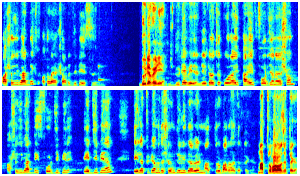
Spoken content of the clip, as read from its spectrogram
পাঁচশো জিবি হার্ড ডিস্ক অথবা একশো আঠাশ জিবি এসএসডি দুইটা ভেরিয়েন্ট দুইটাই ভেরিয়েন্ট এটা হচ্ছে core I five four generation পাঁচশো GB hard disk four GB eight GB RAM এই ল্যাপটপটি আমাদের শোরুম থেকে নিতে হবে মাত্র বারো হাজার টাকা। মাত্র বারো হাজার টাকা।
